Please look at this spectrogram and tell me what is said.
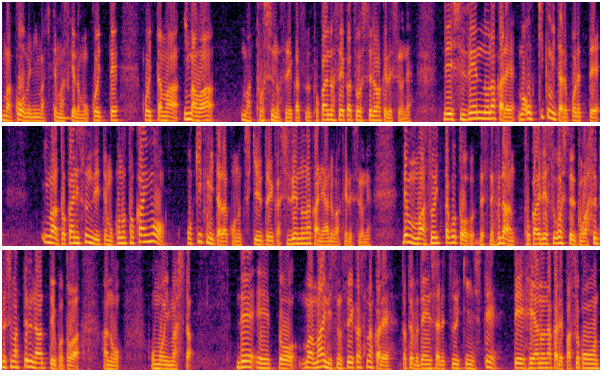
まあ、神戸に今来てますけども、こういって、こういった、まあ、今は、まあ、都市の生活、都会の生活をしてるわけですよね。で、自然の中で、まあ、大きく見たらこれって、今都会に住んでいても、この都会も、大きく見たらこの地球というか自然の中にあるわけですよね。でもまあそういったことをですね、普段都会で過ごしてると忘れてしまってるなっていうことは、あの、思いました。で、えー、っと、まあ毎日の生活の中で、例えば電車で通勤して、で、部屋の中でパソコンを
